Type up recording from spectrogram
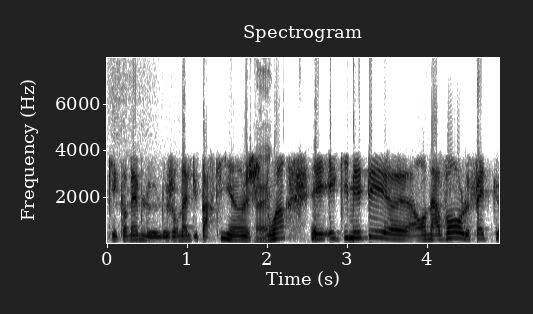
qui est quand même le, le journal du parti hein, chinois, et, et, qui mettait euh, en avant le fait que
